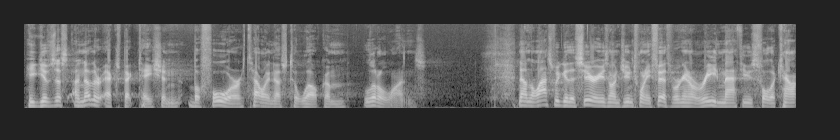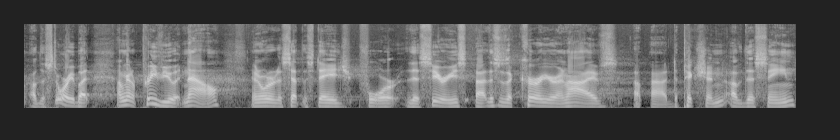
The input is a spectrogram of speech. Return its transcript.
He gives us another expectation before telling us to welcome little ones. Now, in the last week of the series on June 25th, we're going to read Matthew's full account of the story, but I'm going to preview it now in order to set the stage for this series. Uh, this is a Currier and Ives uh, uh, depiction of this scene.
